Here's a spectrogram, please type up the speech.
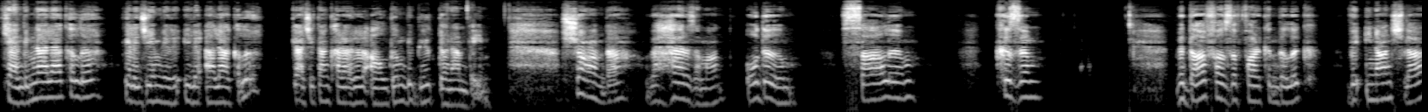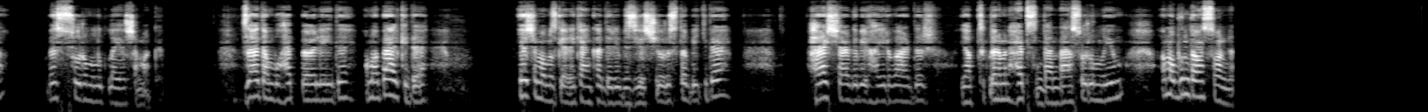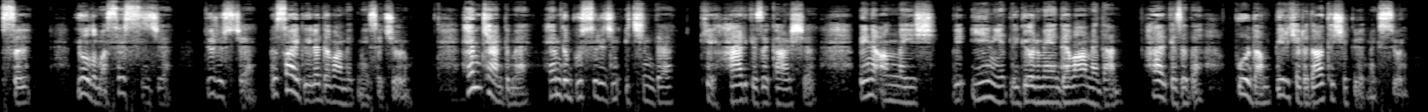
Kendimle alakalı, geleceğimle ile alakalı gerçekten kararları aldığım bir büyük dönemdeyim. Şu anda ve her zaman odağım, sağlığım, kızım ve daha fazla farkındalık ve inançla ve sorumlulukla yaşamak. Zaten bu hep böyleydi ama belki de yaşamamız gereken kaderi biz yaşıyoruz tabii ki de. Her şerde bir hayır vardır. Yaptıklarımın hepsinden ben sorumluyum. Ama bundan sonra yoluma sessizce, dürüstçe ve saygıyla devam etmeyi seçiyorum. Hem kendime hem de bu sürecin içinde ki herkese karşı beni anlayış ve iyi niyetle görmeye devam eden herkese de buradan bir kere daha teşekkür etmek istiyorum.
